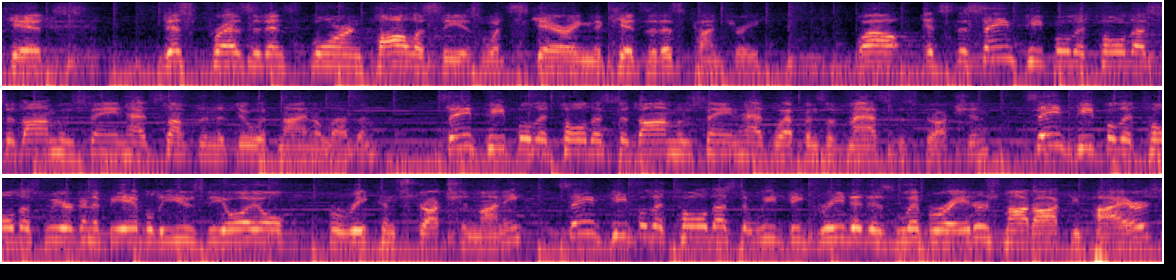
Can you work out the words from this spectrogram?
kids. This president's foreign policy is what's scaring the kids of this country. Well, it's the same people that told us Saddam Hussein had something to do with 9-11. Same people that told us Saddam Hussein had weapons of mass destruction. Same people that told us we were going to be able to use the oil for reconstruction money. Same people that told us that we'd be greeted as liberators, not occupiers.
